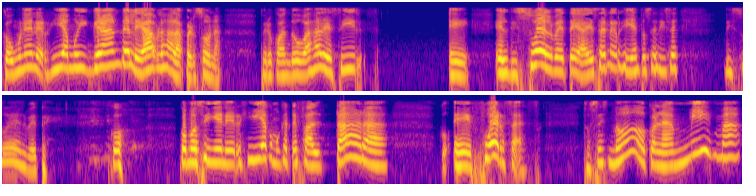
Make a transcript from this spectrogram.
con una energía muy grande le hablas a la persona. Pero cuando vas a decir eh, el disuélvete a esa energía, entonces dices, disuélvete. Como, sin energía, como que te faltara eh, fuerzas. Entonces, no, con la misma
